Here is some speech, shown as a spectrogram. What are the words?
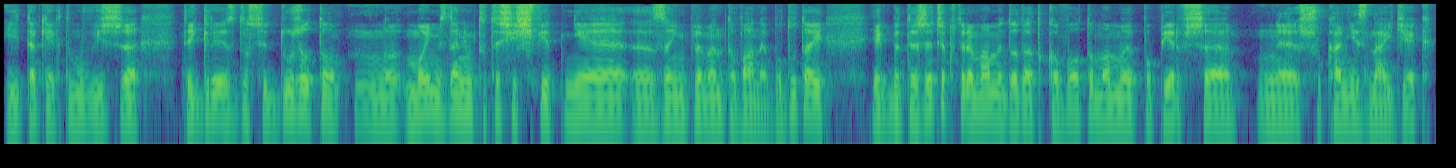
i tak jak ty mówisz, że tej gry jest dosyć dużo, to no, moim zdaniem to też jest świetnie e, zaimplementowane, bo tutaj jakby te rzeczy, które mamy dodatkowo, to mamy po pierwsze szukanie znajdziek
